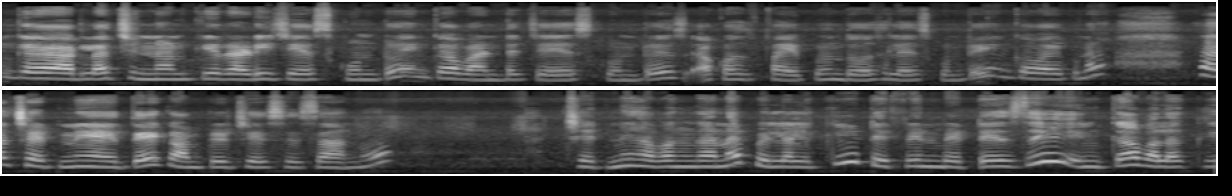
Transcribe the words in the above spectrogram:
ఇంకా అట్లా చిన్నోడికి రెడీ చేసుకుంటూ ఇంకా వంట చేసుకుంటూ ఒక వైపున దోశలు వేసుకుంటూ ఇంకో వైపున చట్నీ అయితే కంప్లీట్ చేసేసాను. చట్నీ అవ్వగానే పిల్లలకి టిఫిన్ పెట్టేసి ఇంకా వాళ్ళకి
